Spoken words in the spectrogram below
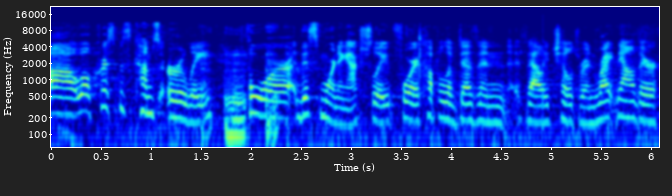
Uh, well, Christmas comes early for this morning, actually, for a couple of dozen Valley children. Right now, they're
